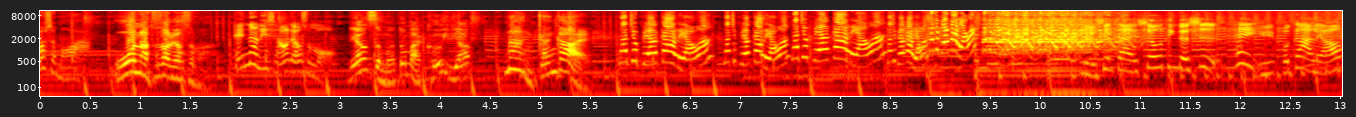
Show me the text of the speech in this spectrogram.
聊什么啊？我哪知道聊什么？哎，那你想要聊什么？聊什么都嘛可以啊。那很尴尬哎。那就不要尬聊啊！那就不要尬聊啊！那就不要尬聊啊！那就不要尬聊啊！你现在收听的是佩瑜不尬聊。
